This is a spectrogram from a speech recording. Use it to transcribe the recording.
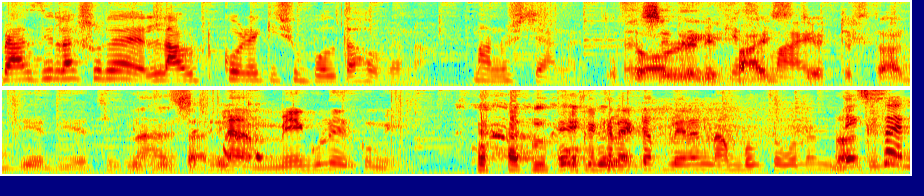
ব্রাজিল আসলে লাউড করে কিছু বলতে হবে না মানুষ জানে। So already Smart. একটা স্টার্ট দিয়ে দিয়েছে না কিন্তু না মেয়েগুলো এরকমই। একটা প্লেয়ারের নাম বলতে বলেন দেখছেন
